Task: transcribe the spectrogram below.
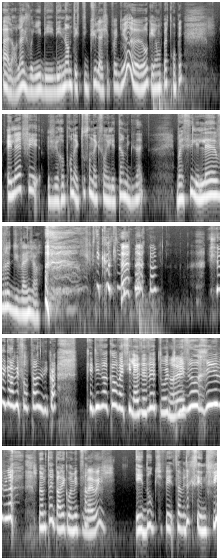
Alors là, je voyais des, énormes testicules à chaque fois. Je dis, euh, ok, on ne peut pas se tromper. Et là, elle fait, je vais reprendre avec tout son accent et les termes exacts. Voici les lèvres du vagin. je regardé son père, je dis quoi? Qu'elle dise encore, voici la zézette, tu es horrible. En même temps, elle parlait comme un médecin. Bah oui. Et donc, je fais, ça veut dire que c'est une fille?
